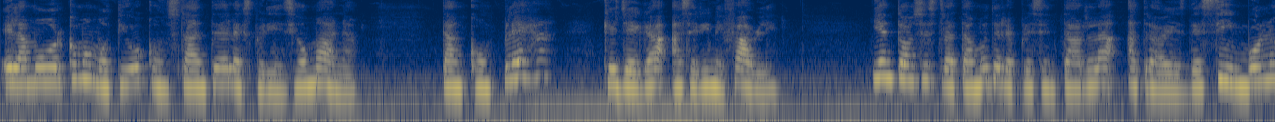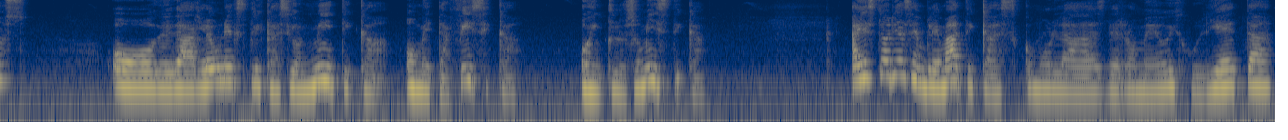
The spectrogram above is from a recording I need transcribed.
El amor como motivo constante de la experiencia humana, tan compleja que llega a ser inefable y entonces tratamos de representarla a través de símbolos o de darle una explicación mítica o metafísica o incluso mística. Hay historias emblemáticas como las de Romeo y Julieta,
